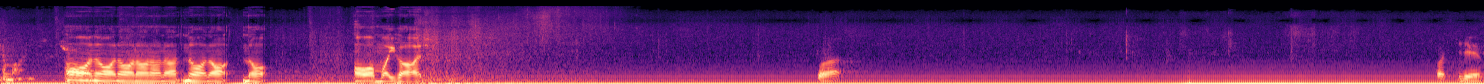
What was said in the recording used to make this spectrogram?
Come on. Oh no no no no no no no no. Oh my god. What? What to do?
